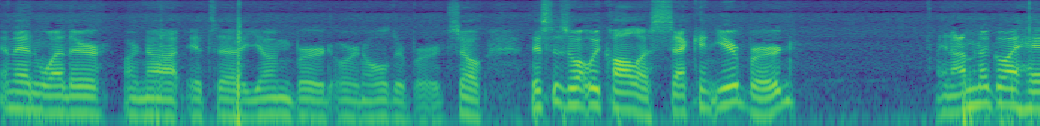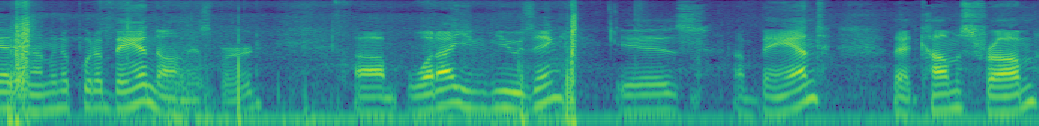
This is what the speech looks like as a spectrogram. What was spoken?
and then whether or not it's a young bird or an older bird. So this is what we call a second year bird. And I'm going to go ahead and I'm going to put a band on this bird. Um, what I'm using is a band that comes from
